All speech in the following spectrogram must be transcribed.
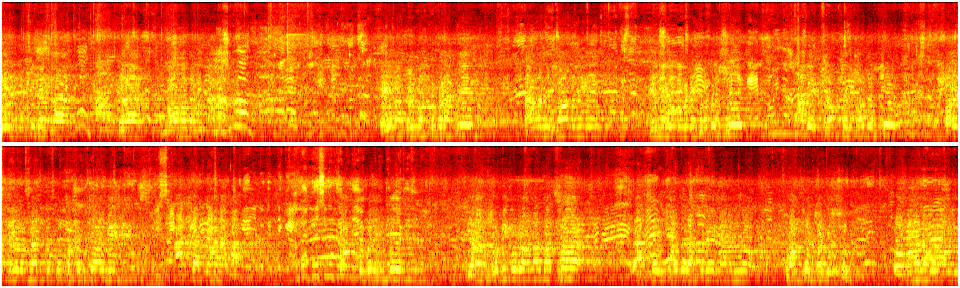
বীর মুক্তিযোদ্ধা জনাব মোহাম্মদ আলী খান এই মাত্র বক্তব্য রাখলেন বাংলাদেশ আওয়ামী লীগের কেন্দ্রীয় কমিটির সদস্য সাবেক সংসদ সদস্য বরেন্দ্র উন্নয়ন কর্তৃপক্ষের চেয়ারম্যান আক্তার জাহান আপা বক্তব্য রেখেছেন জনাব শফিকুর রহমান বাদশাহ রাজশাহী সদর আসনের মাননীয় সংসদ সদস্য ও মহানগর আওয়ামী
